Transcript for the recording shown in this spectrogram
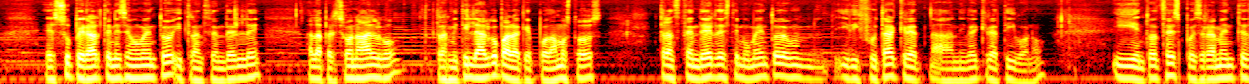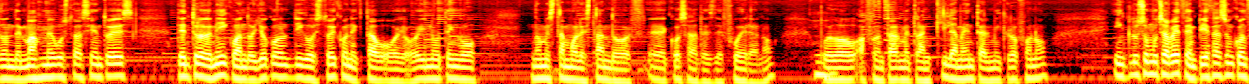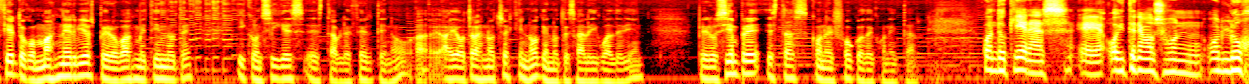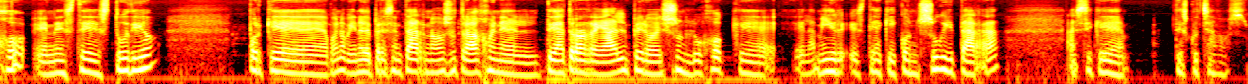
Es superarte en ese momento y trascenderle a la persona algo, transmitirle algo para que podamos todos trascender de este momento y disfrutar a nivel creativo, ¿no? Y entonces, pues realmente donde más me gusta asiento es dentro de mí, cuando yo digo estoy conectado hoy, hoy no tengo, no me está molestando eh, cosas desde fuera, ¿no? Puedo afrontarme tranquilamente al micrófono Incluso muchas veces empiezas un concierto con más nervios, pero vas metiéndote y consigues establecerte, ¿no? Hay otras noches que no, que no te sale igual de bien, pero siempre estás con el foco de conectar. Cuando quieras, eh, hoy tenemos un, lujo en este estudio porque bueno, viene de presentarnos su trabajo en el Teatro Real, pero es un lujo que el Amir esté aquí con su guitarra, así que te escuchamos.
